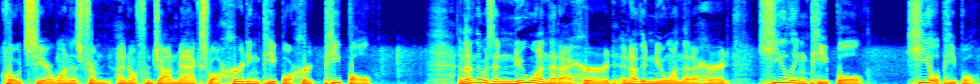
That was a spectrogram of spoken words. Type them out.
quotes here. One is from, I know, from John Maxwell hurting people hurt people. And then there was a new one that I heard, another new one that I heard healing people heal people,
